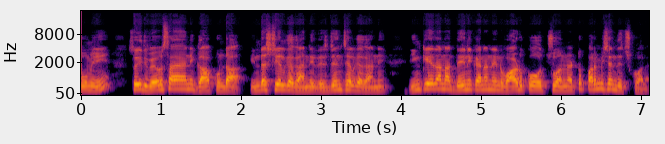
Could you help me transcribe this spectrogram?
భూమి సో ఇది వ్యవసాయాన్ని కాకుండా ఇండస్ట్రియల్గా కానీ రెసిడెన్షియల్గా కానీ ఇంకేదైనా దేనికైనా నేను వాడుకోవచ్చు అన్నట్టు పర్మిషన్ తెచ్చుకోవాలి.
